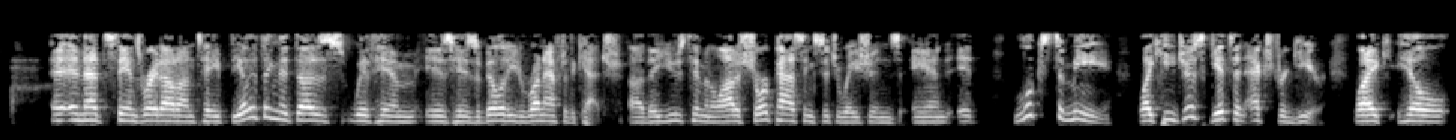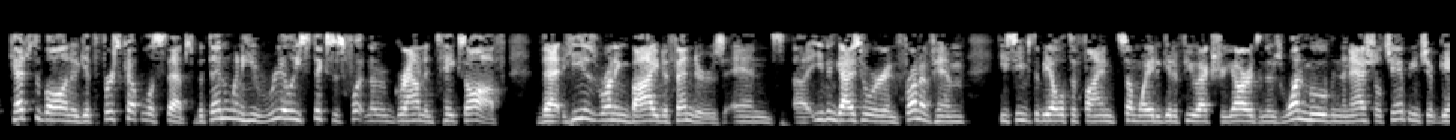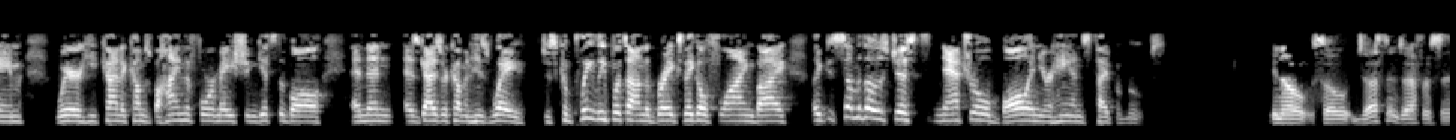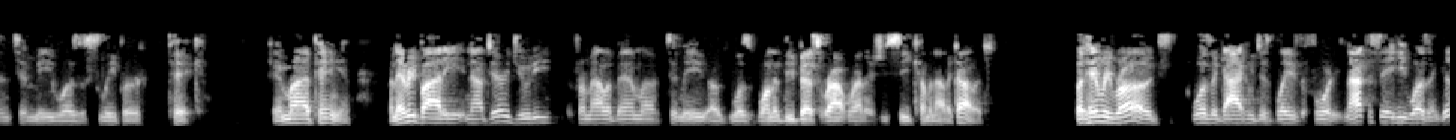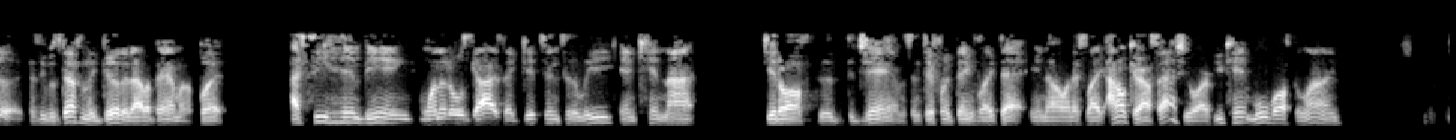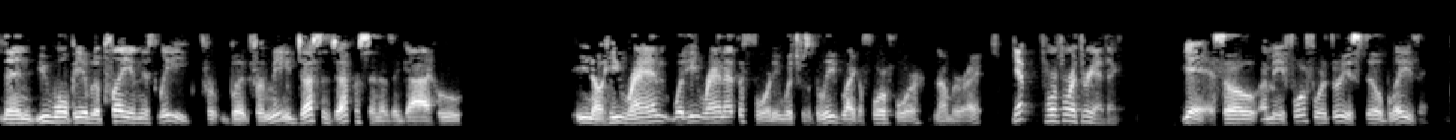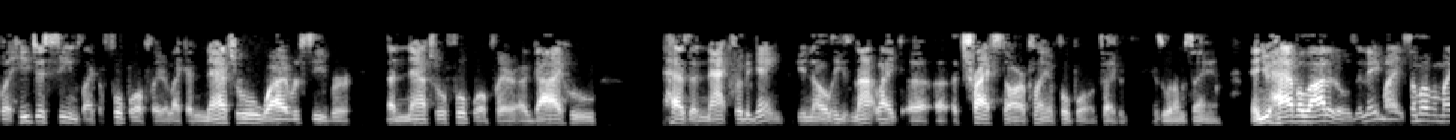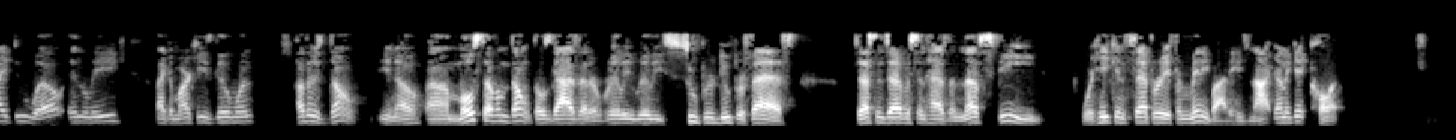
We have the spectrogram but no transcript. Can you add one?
And that stands right out on tape. The other thing that does with him is his ability to run after the catch. Uh, they used him in a lot of short passing situations, and it looks to me like he just gets an extra gear. Like he'll catch the ball and he'll get the first couple of steps, but then when he really sticks his foot in the ground and takes off, that he is running by defenders and uh, even guys who are in front of him, he seems to be able to find some way to get a few extra yards. And there's one move in the national championship game where he kind of comes behind the formation, gets the ball, and then as guys are coming his way, just completely puts on the brakes. They go flying by. Like some of those just natural ball in your hands type of moves. You know, so Justin Jefferson to me was a sleeper pick, in my opinion. And everybody, now Jerry Jeudy from Alabama to me uh, was one of the best route runners you see coming out of college. But Henry Ruggs was a guy who just blazed the 40. Not to say he wasn't good, because he was definitely good at Alabama, but I see him being one of those guys that gets into the league and cannot get off the, the jams and different things like that, you know, and it's like, I don't care how fast you are. If you can't move off the line, then you won't be able to play in this league. For, but for me, Justin Jefferson is a guy who, you know, he ran what he ran at the 40, which was, I believe, like a 4-4 number, right? Yep, 4-4-3, I think. Yeah, so, I mean, 4-4-3 is still blazing, but he just seems like a football player, like a natural wide receiver, a natural football player, a guy who has a knack for the game. You know, he's not like a, a, a track star playing football type of thing, is what I'm saying. And you have a lot of those. And they might, some of them might do well in the league, like a Marquise Goodwin. Others don't, you know. Um, most of them don't. Those guys that are really, really super duper fast. Justin Jefferson has enough speed where he can separate from anybody. He's not going to get caught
